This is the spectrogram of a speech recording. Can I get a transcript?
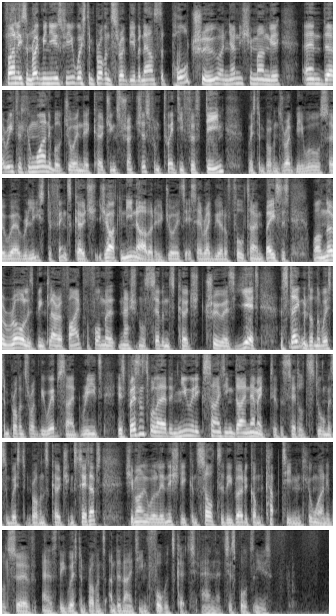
Finally, some rugby news for you. Western Province Rugby have announced that Paul Treu, Hanyani Shimange and uh, Rito Hlungwani will join their coaching structures from 2015. Western Province Rugby will also uh, release defence coach Jacques Nienaber, who joins SA Rugby on a full-time basis. While no role has been clarified for former National Sevens coach Treu as yet, a statement on the Western Province Rugby website reads, his presence will add a new and exciting dynamic to the settled Stormers and Western Province coaching setups. Shimange will initially consult to the Vodacom Cup team and Hlungwani will serve as the Western Province under-19 forwards coach. And that's your sports news.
